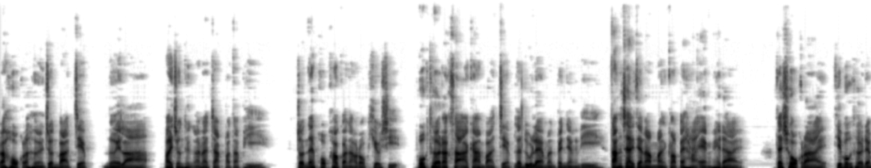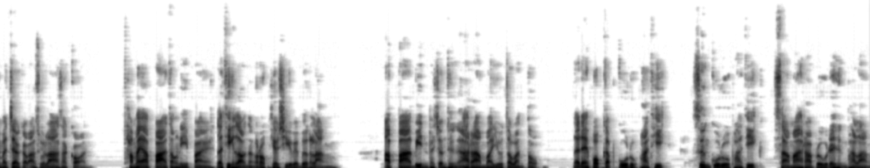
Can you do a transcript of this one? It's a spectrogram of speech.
ระหกระเหินจนบาดเจ็บ เหนื่อยล้า ไปจนถึงอาณาจักรปัตตภี จนได้พบเข้ากับนักรบเคียวชิ พวกเธอรักษาอาการบาดเจ็บและดูแลมันเป็นอย่างดี ตั้งใจจะนำมันกลับไปหาแองให้ได้ แต่โชคร้ายที่พวกเธอได้มาเจอกับอาซูล่าซะก่อนทำให้อัปปาต้องหนีไปและทิ้งเหล่านักรบเคียวชิไว้เบื้องหลัง อัปปาบินไปจนถึงอารามวายุตะวันตก และได้พบกับกูรูพาทิก ซึ่งกูรูพาทิกสามารถรับรู้ได้ถึงพลัง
